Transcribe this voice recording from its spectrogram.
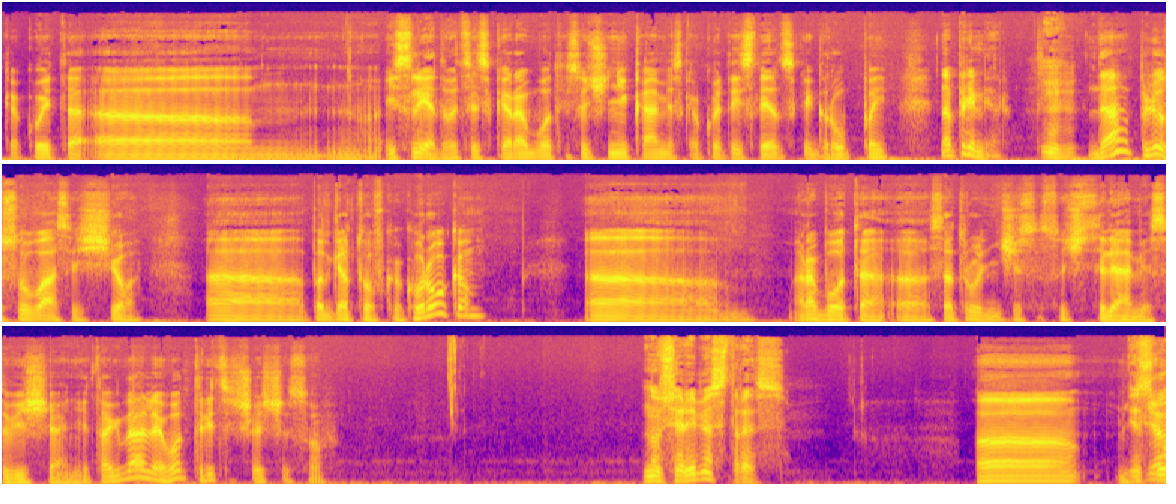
какой-то э, исследовательской работой с учениками, с какой-то исследовательской группой, например. Мгм. Да, плюс у вас еще э, подготовка к урокам, э, работа, э, сотрудничество с учителями, совещания и так далее. Вот 36 часов. Но все время стресс. Э, Если я-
